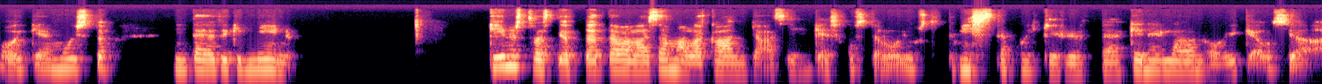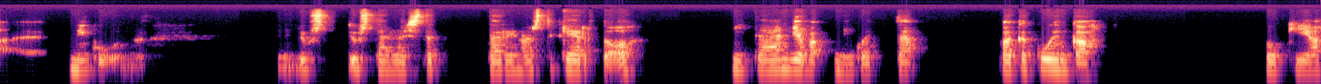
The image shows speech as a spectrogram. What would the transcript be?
oikea muisto, niin tämä jotenkin niin kiinnostavasti ottaa tavallaan samalla kantaa siihen keskusteluun just, että mistä voi kirjoittaa, kenellä on oikeus. Ja niin kuin, just, just tällaisista tarinoista kertoo mitään. Ja niin kuin, että vaikka kuinka lukija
